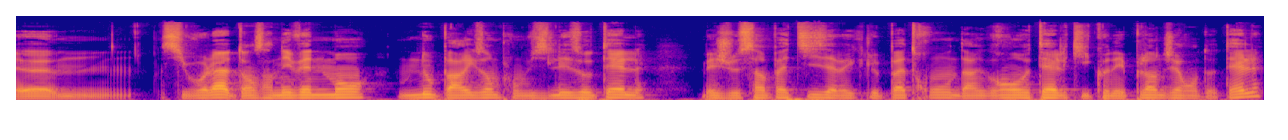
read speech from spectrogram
Euh, si voilà, dans un événement, nous par exemple, on vise les hôtels, mais je sympathise avec le patron d'un grand hôtel qui connaît plein de gérants d'hôtels,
